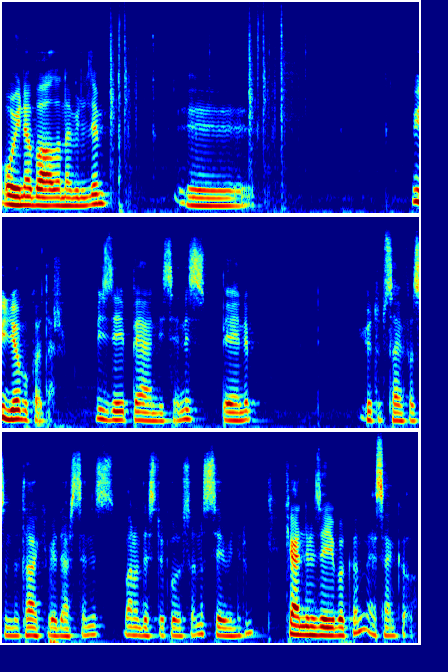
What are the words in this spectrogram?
oyuna bağlanabildim. Eee Video bu kadar. İzleyip beğendiyseniz beğenip YouTube sayfasında takip ederseniz bana destek olursanız sevinirim. Kendinize iyi bakın. Esen kalın.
